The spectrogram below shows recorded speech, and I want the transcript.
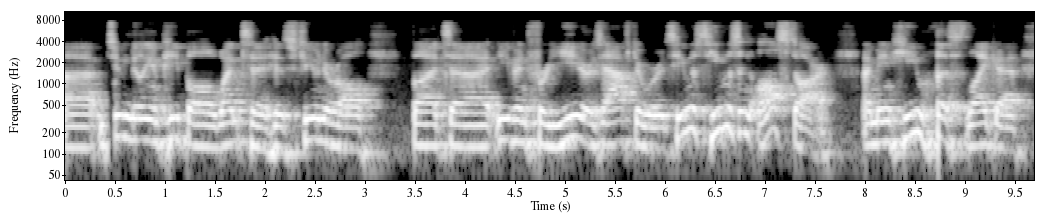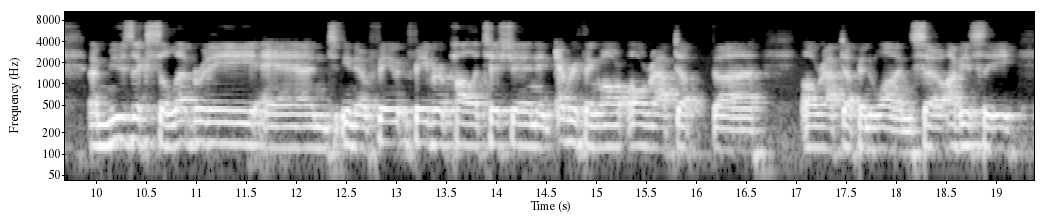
Uh, Two million people went to his funeral, but uh, even for years afterwards, he was he was an all star. I mean, he was like a, a music celebrity and you know favorite, favorite politician and everything all, all wrapped up uh, all wrapped up in one. So obviously.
